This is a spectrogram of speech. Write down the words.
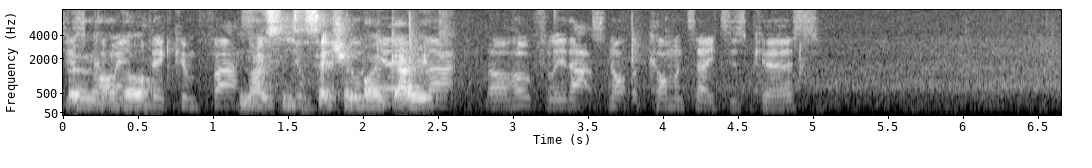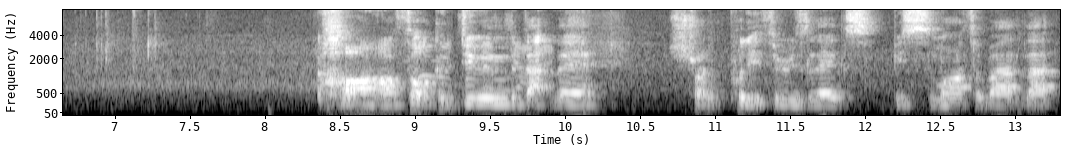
Bernardo. Nice interception by Garrick. Hopefully that's not the commentator's curse. Oh, I thought I could do him with that there. Just trying to put it through his legs. Be smart about that.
